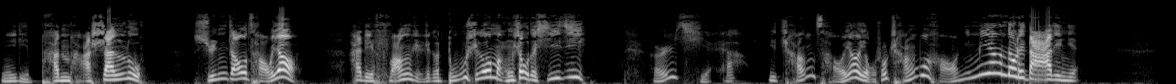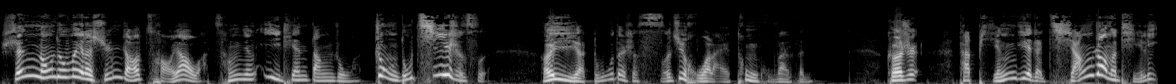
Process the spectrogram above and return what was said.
你得攀爬山路，寻找草药，还得防止这个毒蛇猛兽的袭击。而且呀，你尝草药有时候尝不好，你命都得搭进去。神农就为了寻找草药啊，曾经一天当中啊中毒七十次，哎呀，毒的是死去活来，痛苦万分。可是他凭借着强壮的体力，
